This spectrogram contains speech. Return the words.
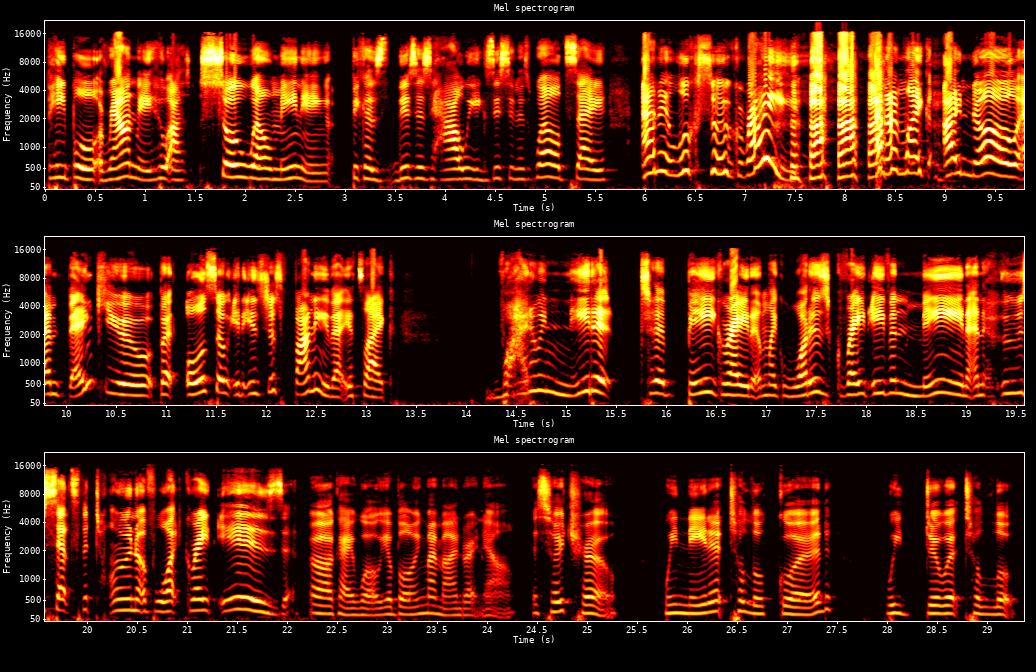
people around me who are so well meaning because this is how we exist in this world say, and it looks so great. and I'm like, I know, and thank you. But also, it is just funny that it's like, why do we need it to be great? And like, what does great even mean? And who sets the tone of what great is? Oh, okay, well, you're blowing my mind right now. It's so true. We need it to look good, we do it to look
